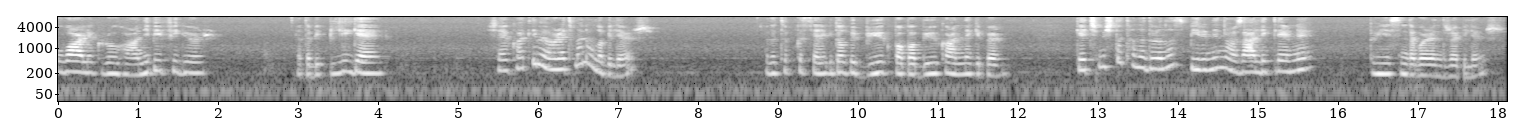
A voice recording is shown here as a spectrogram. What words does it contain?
Bu varlık ruhani bir figür ya da bir bilge, şefkatli bir öğretmen olabilir. Ya da tıpkı sevgi dolu bir büyük baba, büyük anne gibi geçmişte tanıdığınız birinin özelliklerini bünyesinde barındırabilir.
